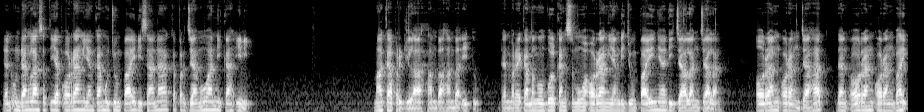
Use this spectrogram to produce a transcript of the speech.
dan undanglah setiap orang yang kamu jumpai di sana ke perjamuan nikah ini. Maka pergilah hamba-hamba itu, dan mereka mengumpulkan semua orang yang dijumpainya di jalan-jalan, orang-orang jahat dan orang-orang baik,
